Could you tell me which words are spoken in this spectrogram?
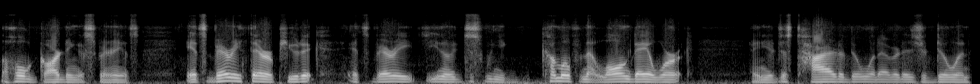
the whole gardening experience. It's very therapeutic. It's very, you know, just when you come home from that long day of work and you're just tired of doing whatever it is you're doing,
